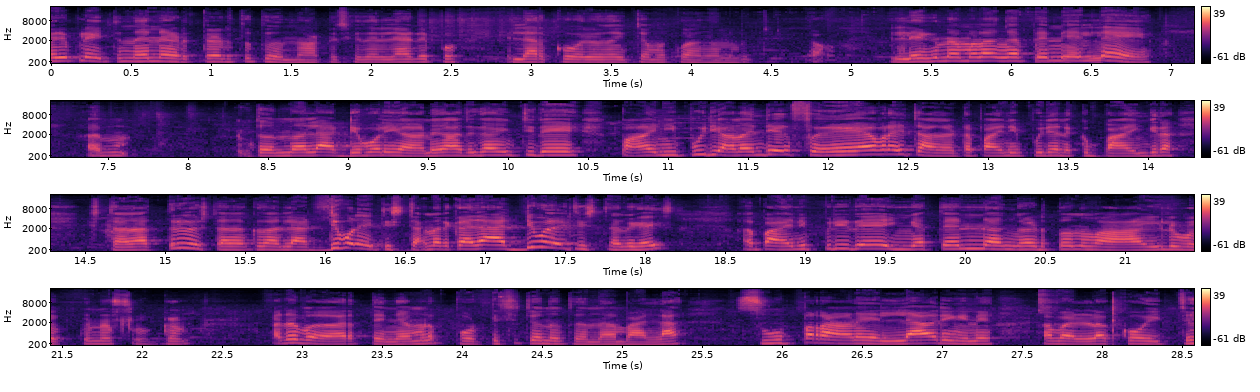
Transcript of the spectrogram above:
ഒരു പ്ലേറ്റിൽ നിന്ന് തന്നെ എടുത്തെടുത്ത് തിന്നാട്ടെ ചെയ്ത് എല്ലാവരും ഇപ്പോൾ എല്ലാവർക്കും ഓരോന്നായിട്ട് നമുക്ക് വാങ്ങാൻ പറ്റില്ല. ഇല്ലെങ്കിൽ നമ്മൾ അങ്ങനെ തന്നെയല്ലേ? തിന്നാൽ അടിപൊളിയാണ്. അത് കഴിഞ്ഞിട്ട് ഇതേ പാനിപ്പൂരിയാണ്. എന്റെ ഫേവറേറ്റ് ആണ് കേട്ടോ പാനിപ്പൂരി. എനിക്ക് ഭയങ്കര ഇഷ്ടമാണ് അത്രയും ഇഷ്ടമാണ് എനിക്ക് നല്ല അടിപൊളിയായിട്ട് ഇഷ്ടമാണ് എനിക്ക് നല്ല അടിപൊളിയായിട്ട് ഇഷ്ടമാണ് ഗൈസ് ആ പാനിപ്പൂരി ഇതേ ഇങ്ങനെ തന്നെ അങ്ങടുത്തൊന്ന് വായിൽ വെക്കുന്ന സുഖം. അത് വേറെ തന്നെ. നമ്മൾ പൊട്ടിച്ചിട്ടൊന്നും തിന്നാൻ പാടില്ല. സൂപ്പറാണ്. എല്ലാവരും ഇങ്ങനെ ആ വെള്ളമൊക്കെ ഒഴിച്ച്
